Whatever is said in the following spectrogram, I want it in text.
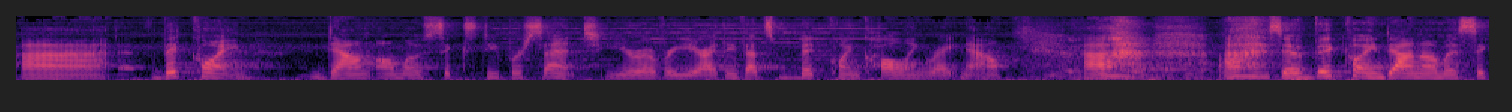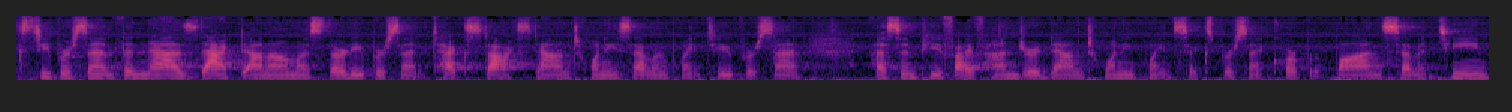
Uh, Bitcoin down almost 60% year over year. I think that's Bitcoin calling right now. Uh, uh, so Bitcoin down almost 60%, the NASDAQ down almost 30%, tech stocks down 27.2%. S&P 500 down 20.6%, corporate bonds 17,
